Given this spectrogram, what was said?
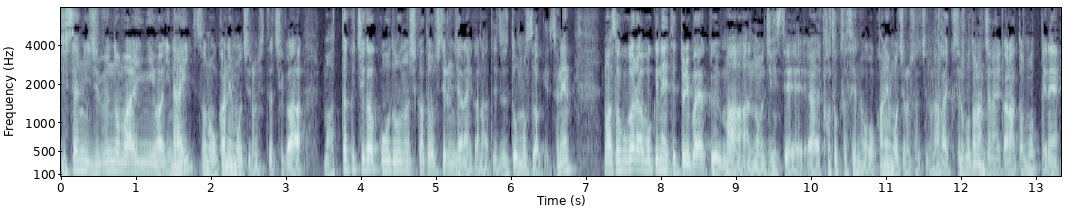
実際に自分の周りにはいない、そのお金持ちの人たちが、全く違う行動の仕方をしてるんじゃないかなってずっと思ってたわけですよね。まあそこから僕ね、手っ取り早く、まああの人生加速させるのがお金持ちの人たちと仲良くすることなんじゃないかなと思ってね、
